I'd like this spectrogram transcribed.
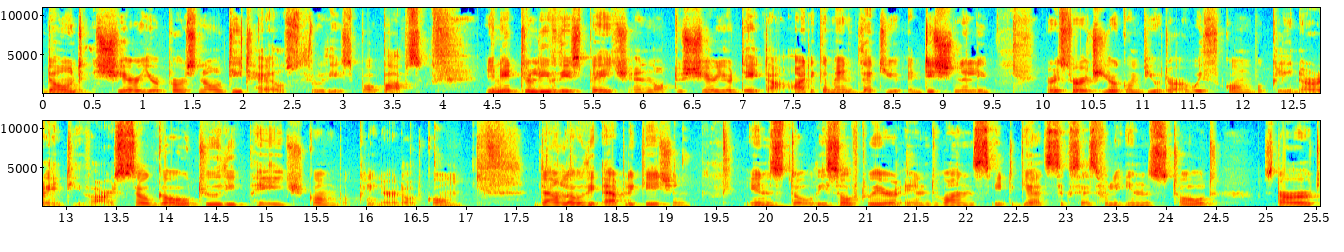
Don't share your personal details through these pop-ups. You need to leave this page and not to share your data. I recommend that you additionally research your computer with Combo Cleaner antivirus. So go to the page combocleaner.com, download the application, install the software, and once it gets successfully installed, start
